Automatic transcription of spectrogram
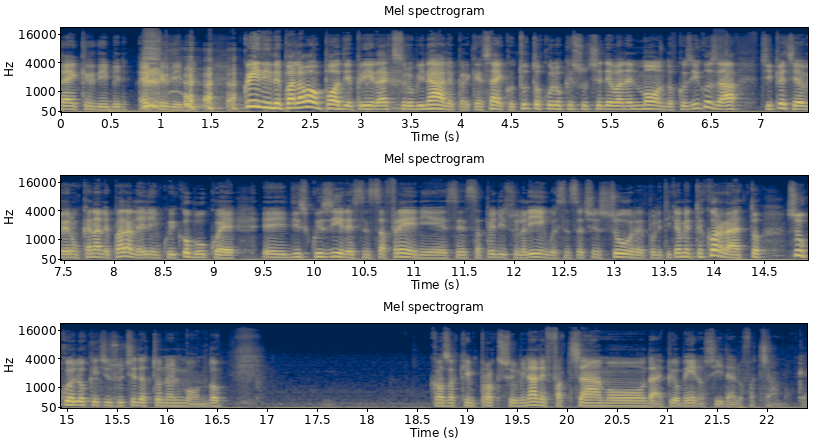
È incredibile, è incredibile. Quindi ne parlavamo un po' di aprire ex Rubinale perché, sai, con tutto quello che succedeva nel mondo, così cos'ha, ci piaceva avere un canale parallelo in cui comunque eh, disquisire senza freni e senza peli sulla lingua, e senza censure, politicamente corretto su quello che ci succede attorno al mondo. Cosa che in Proxy Luminale facciamo, dai, più o meno, sì, dai, lo facciamo, ok.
